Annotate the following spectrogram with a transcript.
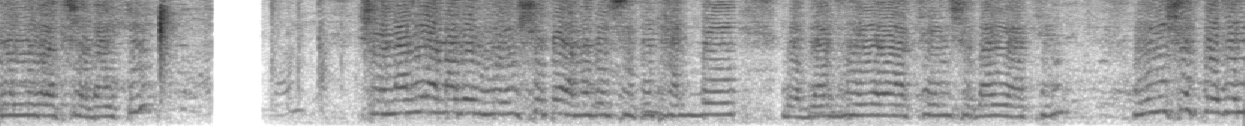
ধন্যবাদ সবাইকে। সোনালি আমাদের ভবিষ্যতে আমাদের সাথে থাকবে, দেবরাজ ভাইও আছেন, সবাই আছেন। ভবিষ্যৎ প্রজন্ম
